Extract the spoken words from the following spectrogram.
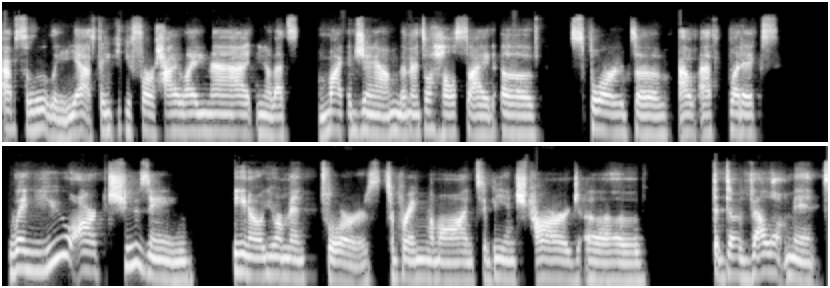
Absolutely. Yeah. Thank you for highlighting that. You know, that's my jam, the mental health side of sports, of athletics. When you are choosing, you know, your mentors to bring them on to be in charge of the development,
